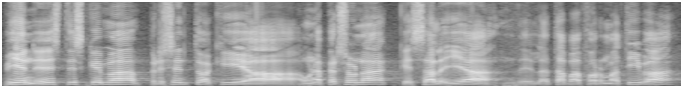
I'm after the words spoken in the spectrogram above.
Bien, en este esquema presento aquí a una persona que sale ya de la etapa formativa,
